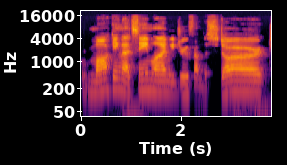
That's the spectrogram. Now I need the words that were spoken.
Mocking that same line we drew from the start.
